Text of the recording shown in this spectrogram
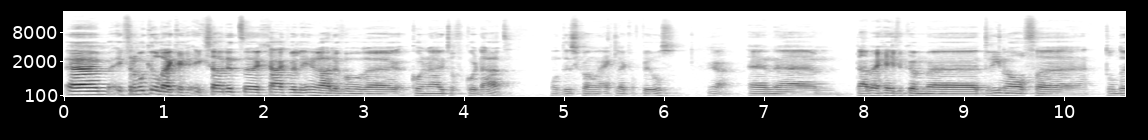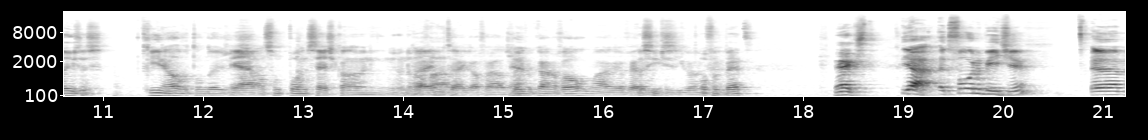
Ehm, ik vind hem ook heel lekker. Ik zou dit eh, graag willen inruilen voor eh Cornuit of Cordaat. Want dit is gewoon echt lekker pils. Ja, En ehm, daarbij geef ik hem eh 3,5 eh tondeuses. 3,5 ton deuze. Ja, want zo'n porn stash kan gewoon niet. Gewoon Nee, je moet eigenlijk afhalen. Het is Ja. leuk op carnaval, maar uh, verder Precies. is die gewoon... Of eh, een bed. Next. Ja, het volgende biertje. Ehm,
